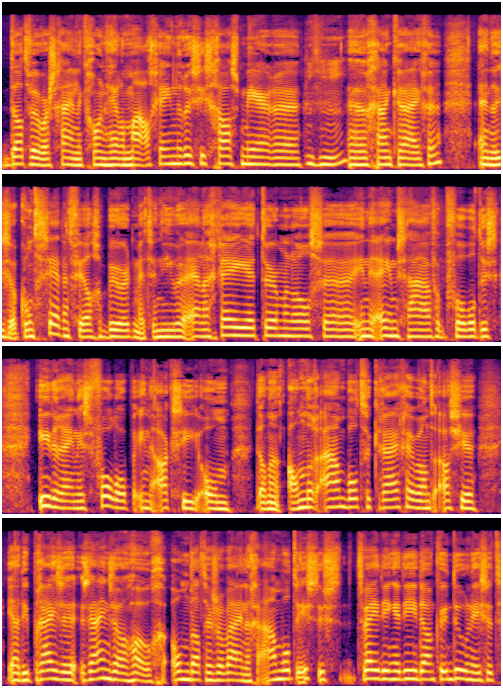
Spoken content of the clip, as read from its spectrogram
dat we waarschijnlijk gewoon helemaal geen Russisch gas meer uh, mm -hmm. gaan krijgen. En er is ook ontzettend veel gebeurd met de nieuwe LNG-terminals uh, in de Eemshaven bijvoorbeeld. Dus iedereen is volop in actie om dan een ander aanbod te krijgen. Want als je, ja, die prijzen zijn zo hoog omdat er zo weinig aanbod is. Dus twee dingen die je dan kunt doen is het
